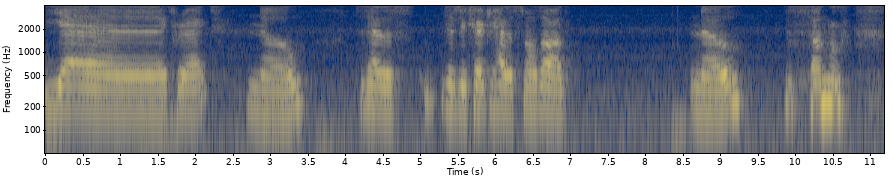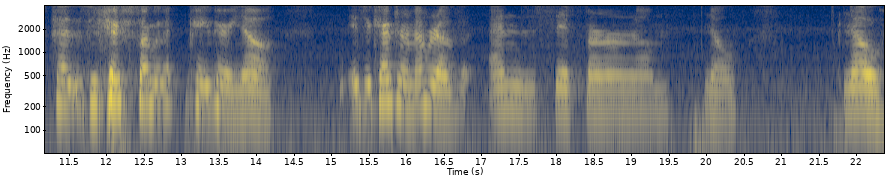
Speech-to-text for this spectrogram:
Yeah, correct. No. Does have a, Does your character have a small dog? No. Is sung has your character sung with Katy Perry? No. Is your character a member of Ensiferum? No. No.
